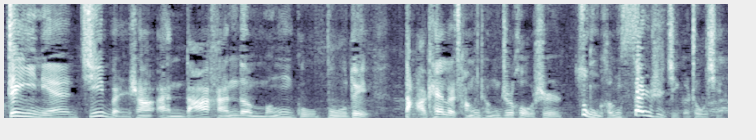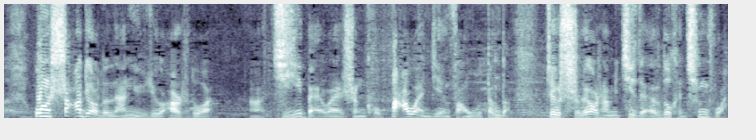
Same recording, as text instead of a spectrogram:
这一年基本上俺答汗的蒙古部队打开了长城之后，是纵横三十几个州县，光杀掉的男女就有二十多万，啊，几百万牲口，八万间房屋等等，这个史料上面记载的都很清楚啊。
